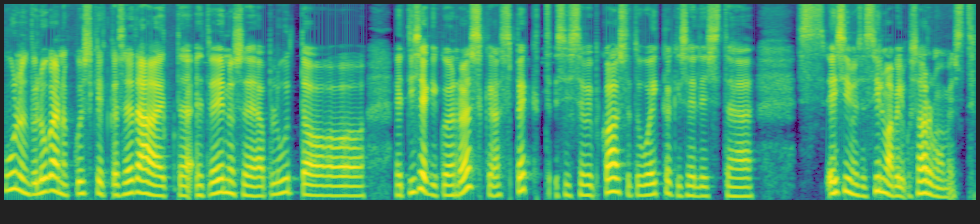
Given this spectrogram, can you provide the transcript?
kuulnud või lugenud kuskilt ka seda, et, et Veenuse ja Pluto, et isegi kui on raske aspekt, siis see võib kaasa tuua ikkagi sellist äh, esimesest silmapilgust armumist.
